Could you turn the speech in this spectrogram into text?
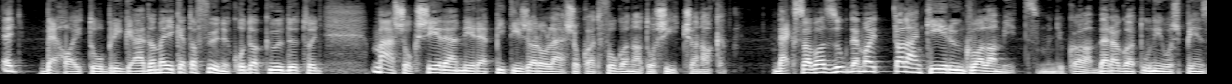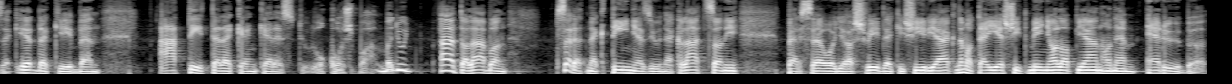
egy behajtó brigád, amelyiket a főnök oda küldött, hogy mások sérelmére piti zsarolásokat foganatosítsanak. Megszavazzuk, de majd talán kérünk valamit, mondjuk a beragadt uniós pénzek érdekében, áttételeken keresztül okosba, vagy úgy általában Szeretnek tényezőnek látszani, persze, hogy a svédek is írják, nem a teljesítmény alapján, hanem erőből.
